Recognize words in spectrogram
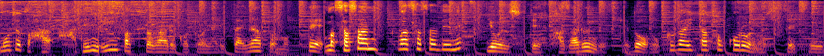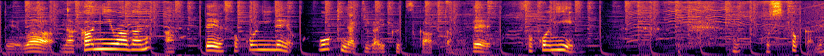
もうちょっと派手にインパクトがあることをやりたいなと思って、まあ、笹は笹でね用意して飾るんですけど僕がいたところの施設では中庭がねあってそこにね大きな木がいくつかあったのでそこに星とかね、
